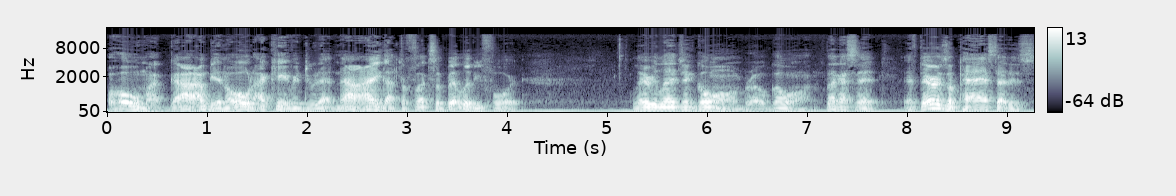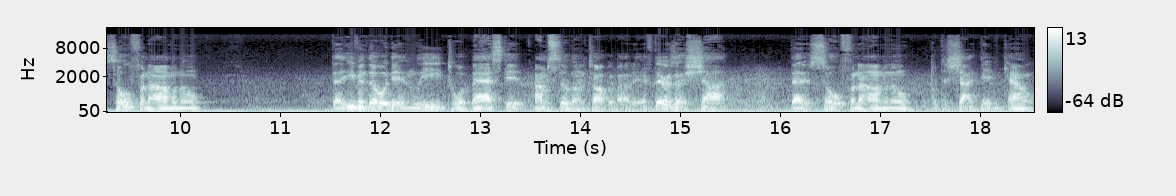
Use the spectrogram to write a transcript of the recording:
oh my God, I'm getting old. I can't even do that now. I ain't got the flexibility for it. Larry Legend, go on, bro. Go on. Like I said, if there is a pass that is so phenomenal that even though it didn't lead to a basket, I'm still going to talk about it. If there's a shot that is so phenomenal, but the shot didn't count,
